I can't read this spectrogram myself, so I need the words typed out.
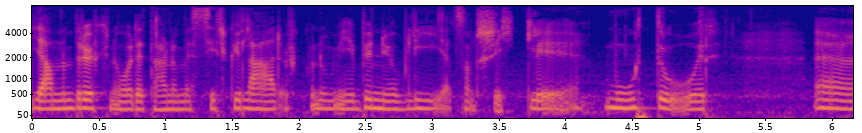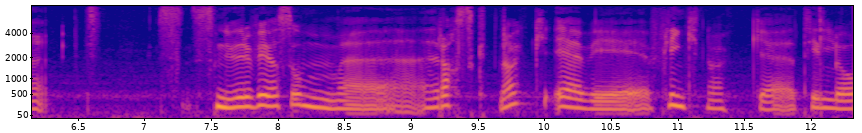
gjenbruk nå, dette her med sirkulær økonomi begynner jo å bli et sånt skikkelig moteord. Eh, snur vi oss om eh, raskt nok? Er vi flinke nok eh, til å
